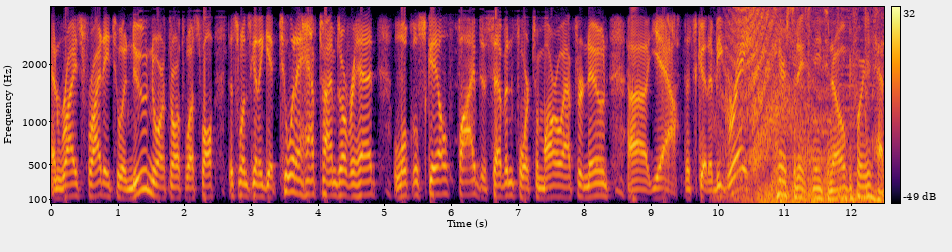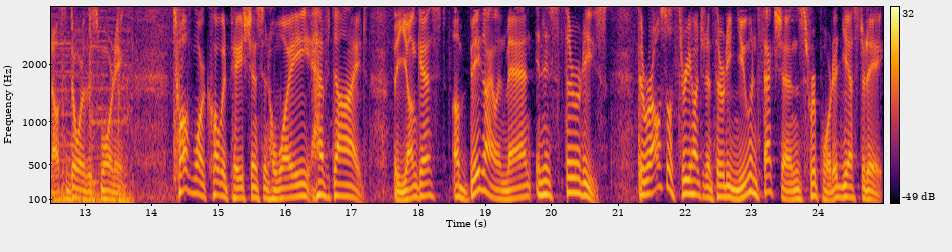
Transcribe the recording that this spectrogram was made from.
and rise Friday to a new north-northwest fall. This one's going to get two and a half times overhead. Local scale, 5 to 7 for tomorrow afternoon. Uh, yeah, that's going to be great. Here's today's need to know before you head out the door this morning. 12 more COVID patients in Hawaii have died. The youngest, a Big Island man in his 30s. There were also 330 new infections reported yesterday.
